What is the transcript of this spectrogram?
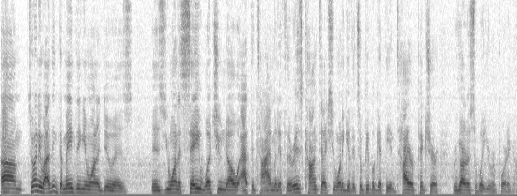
Um, so anyway, I think the main thing you want to do is is you want to say what you know at the time, and if there is context, you want to give it so people get the entire picture, regardless of what you're reporting on.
